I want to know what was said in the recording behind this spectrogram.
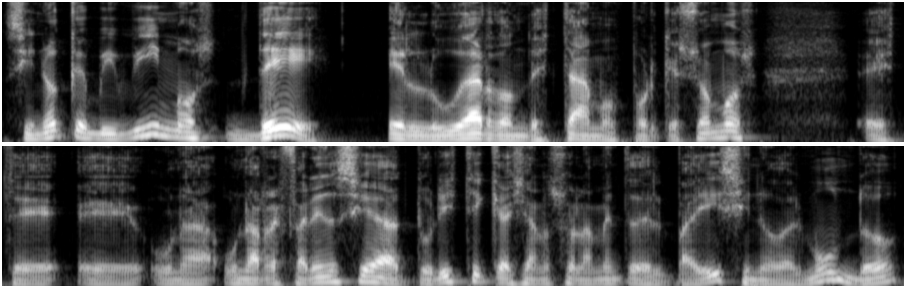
sino que vivimos de el lugar donde estamos, porque somos este, eh, una, una referencia turística ya no solamente del país, sino del mundo,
